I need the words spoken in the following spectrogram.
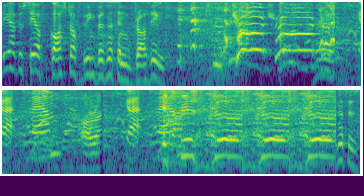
do you have to say of cost of doing business in Brazil? Got them. All right. Got them. Feels good, good, good. This is.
